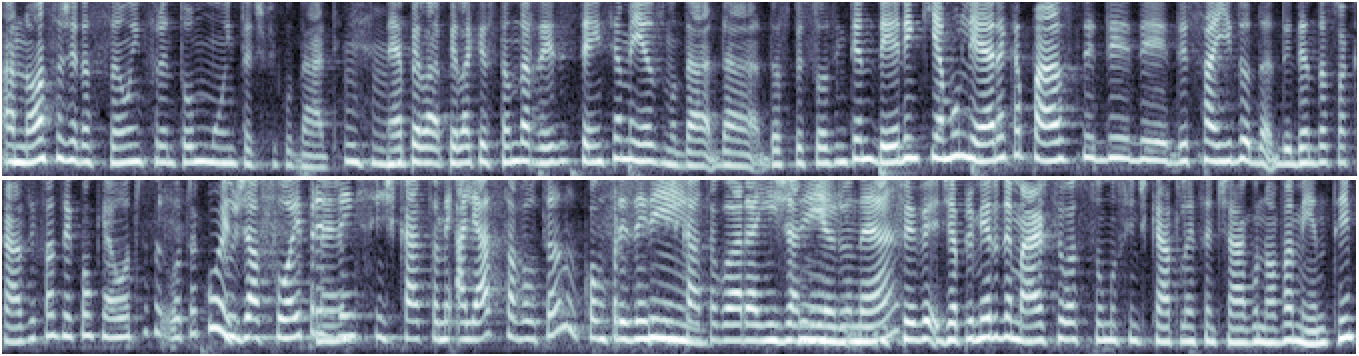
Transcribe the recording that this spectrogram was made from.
a nossa geração enfrentou muita dificuldade, uhum. né? Pela, pela questão da resistência mesmo, da, da, das pessoas entenderem que a mulher é capaz de, de, de, de sair do, de dentro da sua casa e fazer qualquer outra, outra coisa. Tu já foi né? presidente né? do sindicato também. Aliás, tu está voltando como presidente sim, do sindicato agora em janeiro, sim. né? Em fevereiro, dia 1 de março eu assumo o sindicato lá em Santiago novamente.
